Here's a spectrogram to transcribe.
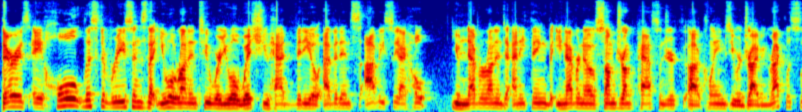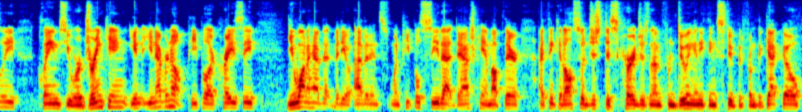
There is a whole list of reasons that you will run into where you will wish you had video evidence. Obviously, I hope you never run into anything, but you never know. Some drunk passenger uh, claims you were driving recklessly, claims you were drinking. You, you never know. People are crazy. You want to have that video evidence. When people see that dash cam up there, I think it also just discourages them from doing anything stupid from the get-go.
